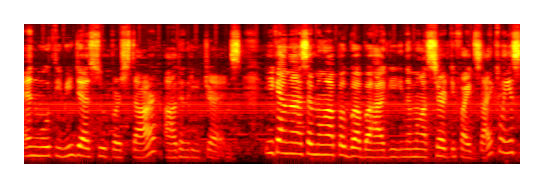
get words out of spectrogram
and multimedia superstar Alden Richards. Ika nga sa mga pagbabahagi ng mga certified cyclists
